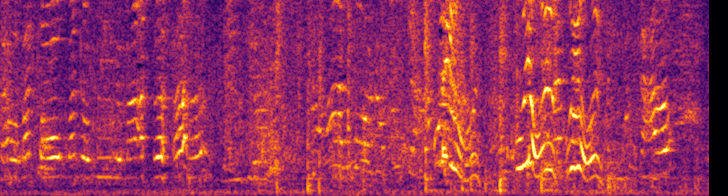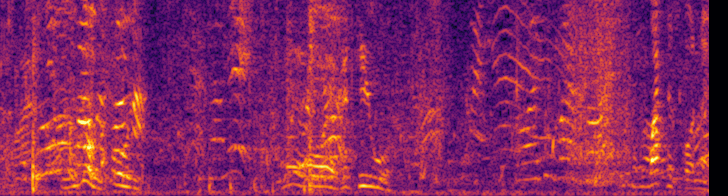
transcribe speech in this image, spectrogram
Sao bắt tôm, bắt đầu phi với bạn. Ui dồi, ui dồi, ui dồi. Đúng rồi, ôi. Cái chiêu. Không bắt được con này.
